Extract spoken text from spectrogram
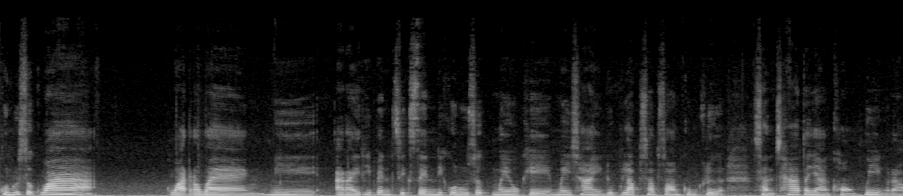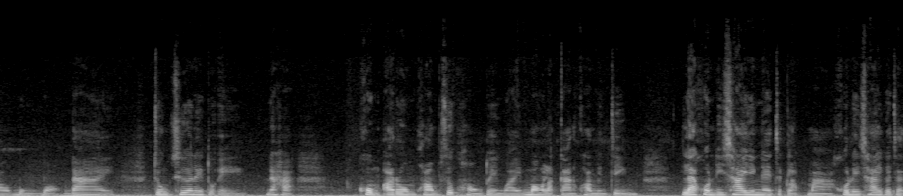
คุณรู้สึกว่าหวาดระแวง มีอะไรที่เป็นซิกเซนที่คุณรู้สึกไม่โอเค ไม่ใช่ลึกลับซับซ้อนคุมเครือ สัญชาตญาณของผู้หญิงเราบ่งบอกได้ จงเชื่อในตัวเองนะคะข่มอารมณ์ความรู้สึกของตัวเองไว้มองหลักการความเป็นจริง และคนที่ใช่ยังไงจะกลับมา คนที่ใช่ก็จะ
